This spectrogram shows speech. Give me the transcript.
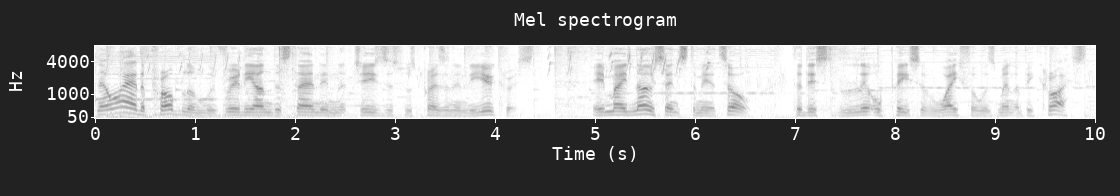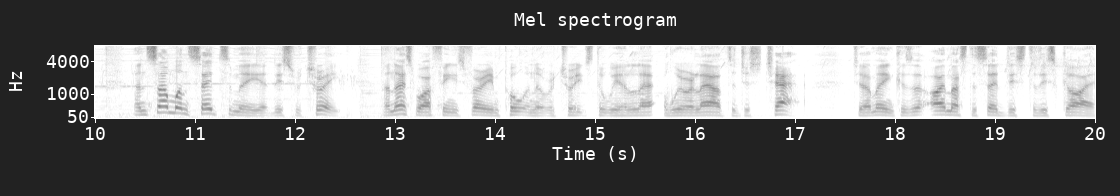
Now, I had a problem with really understanding that Jesus was present in the Eucharist. It made no sense to me at all that this little piece of wafer was meant to be Christ. And someone said to me at this retreat, and that's why I think it's very important at retreats that we allow, we're allowed to just chat. Do you know what I mean? Because I must have said this to this guy,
